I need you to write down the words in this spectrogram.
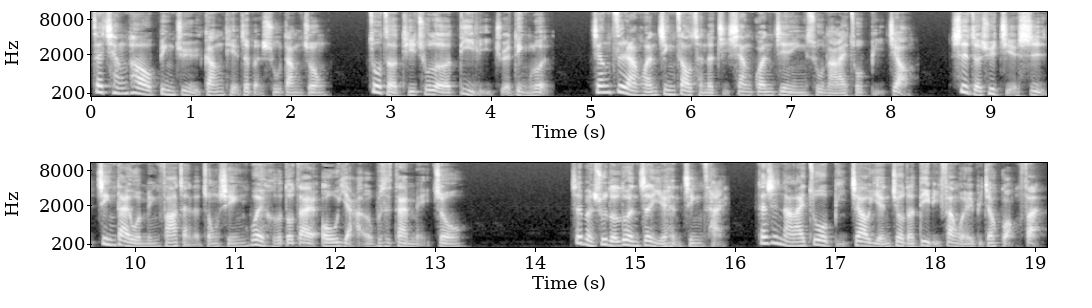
在《枪炮、病菌与钢铁》这本书当中，作者提出了地理决定论，将自然环境造成的几项关键因素拿来做比较，试着去解释近代文明发展的中心为何都在欧亚而不是在美洲。这本书的论证也很精彩。但是拿来做比较研究的地理范围比较广泛。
